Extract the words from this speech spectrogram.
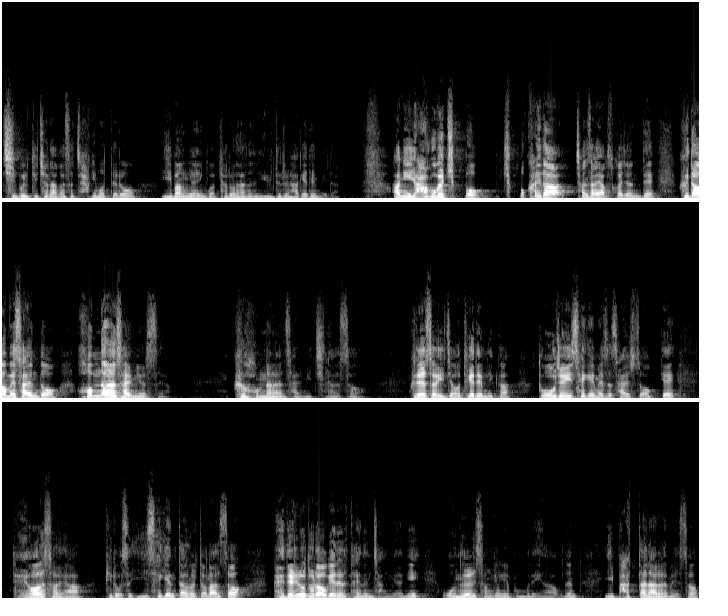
집을 뛰쳐나가서 자기 멋대로 이방 여인과 결혼하는 일들을 하게 됩니다. 아니 야곱의 축복 축복하리다 천사가 약속하셨는데 그 다음의 사연도 험난한 삶이었어요. 그 험난한 삶이 지나서 그래서 이제 어떻게 됩니까? 도저히 세겜에서 살 수 없게 되어서야 비로소 이 세겜 땅을 떠나서 베델로 돌아오게 되는 장면이 오늘 성경의 본문에 나오는 이 바다나람에서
